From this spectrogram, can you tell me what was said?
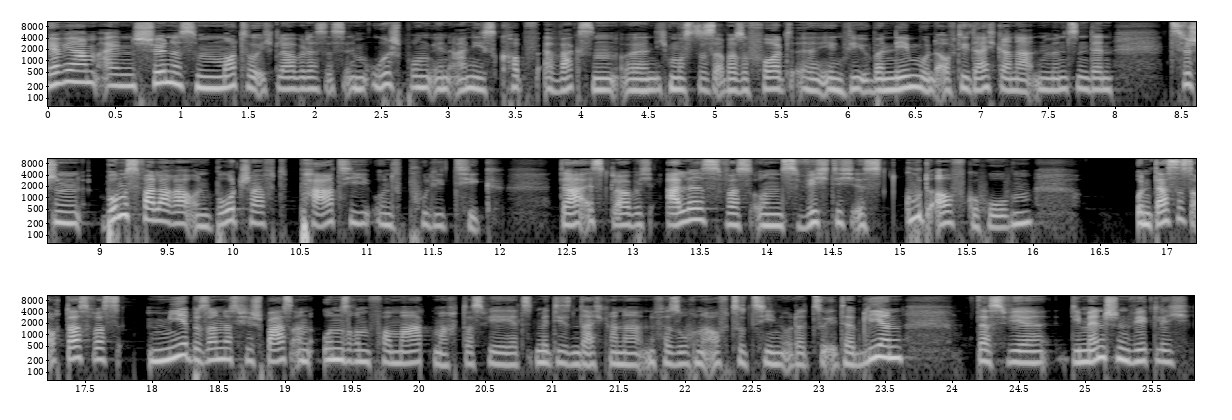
Ja, wir haben ein schönes Motto. Ich glaube, das ist im Ursprung in Annis Kopf erwachsen. Äh, ich musste es aber sofort äh, irgendwie übernehmen und auf die Deichgranaten münzen, denn zwischen Bumsfallerer und Botschaft, Party und Politik, da ist, glaube ich, alles, was uns wichtig ist, gut aufgehoben. Und das ist auch das, was mir besonders viel Spaß an unserem Format macht, dass wir jetzt mit diesen Deichgranaten versuchen aufzuziehen oder zu etablieren, dass wir die Menschen wirklich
